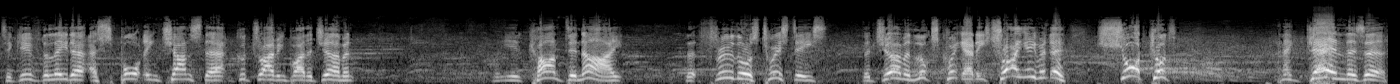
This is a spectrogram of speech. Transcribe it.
to give the leader a sporting chance there. Good driving by the German. Well, you can't deny that through those twisties, the German looks quick out. He's trying even to shortcut and again, there's a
